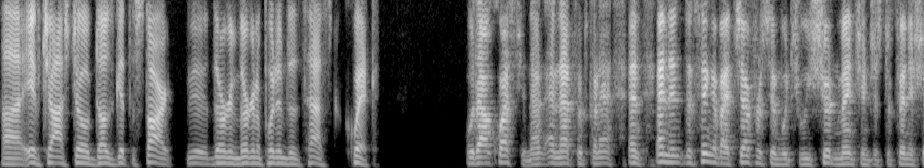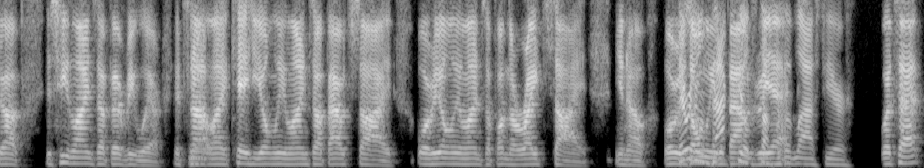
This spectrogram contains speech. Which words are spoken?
uh, if Josh Jobe does get the start, uh, they're going they're going to put him to the test quick. without question. That, and that's what's going to and and then the thing about Jefferson, which we should mention just to finish up, is he lines up everywhere. It's not like hey, he only lines up outside or he only lines up on the right side, you know, or he's only the backfield stuff with him last year. What's that?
